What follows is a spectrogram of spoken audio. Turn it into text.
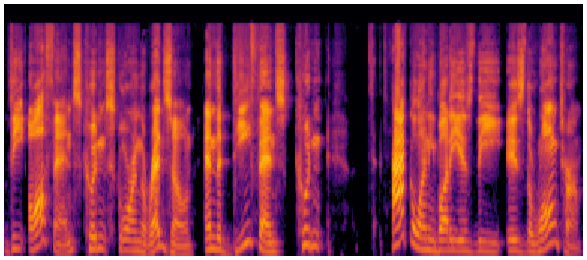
the offense couldn't score in the red zone, and the defense couldn't tackle anybody. Is the is the wrong term?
